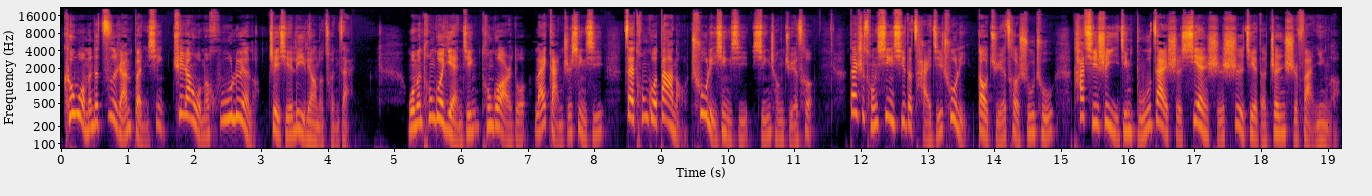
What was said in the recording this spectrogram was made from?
可我们的自然本性却让我们忽略了这些力量的存在。我们通过眼睛、通过耳朵来感知信息，再通过大脑处理信息，形成决策。但是从信息的采集处理到决策输出，它其实已经不再是现实世界的真实反应了，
